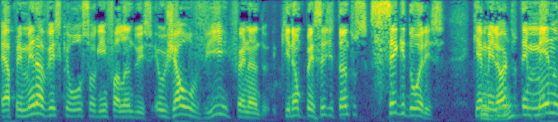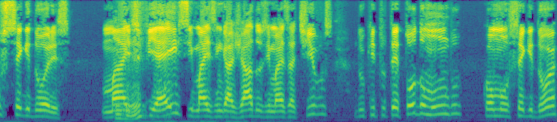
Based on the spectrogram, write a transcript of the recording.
é a primeira vez que eu ouço alguém falando isso. Eu já ouvi, Fernando, que não precisa de tantos seguidores. Que é uhum. melhor tu ter menos seguidores mais uhum. fiéis e mais engajados e mais ativos do que tu ter todo mundo como seguidor,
